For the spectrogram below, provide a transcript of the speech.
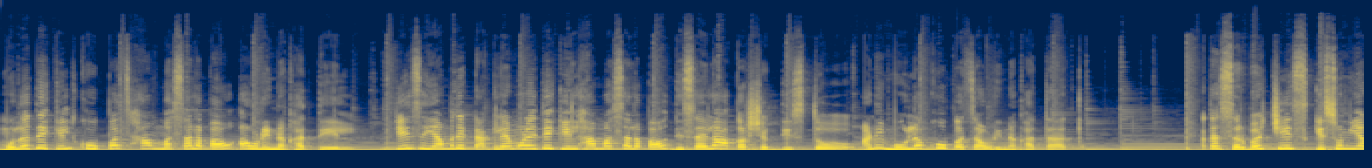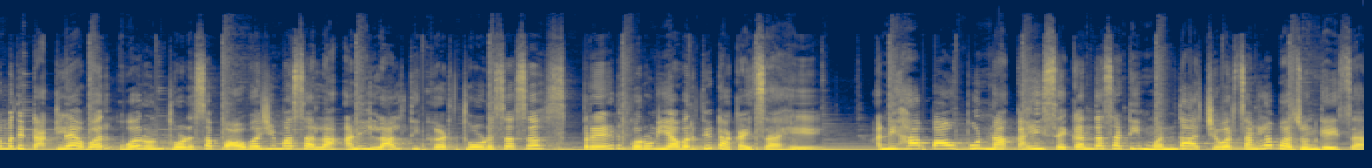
मुलं देखील खूपच हा मसाला पाव आवडीनं खातील. चीज यामध्ये टाकल्यामुळे देखील हा मसाला पाव दिसायला आकर्षक दिसतो आणि मुलं खूपच आवडीनं खातात. आता सर्व चीज किसून यामध्ये टाकल्यावर वरून थोडासा पावभाजी मसाला आणि लाल तिखट थोडंसं असं स्प्रेड करून यावरती टाकायचं आहे. आणि हा पाव पुन्हा काही सेकंदासाठी मंद आचेवर चांगला भाजून घ्यायचा.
